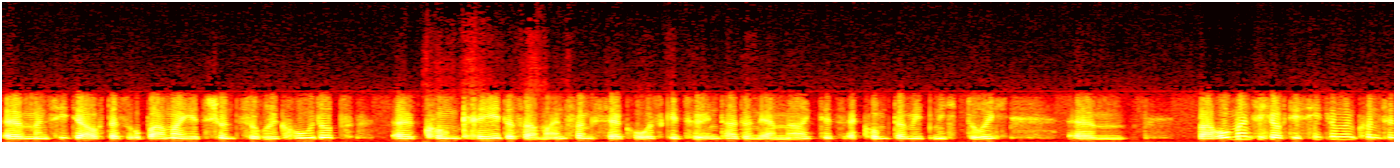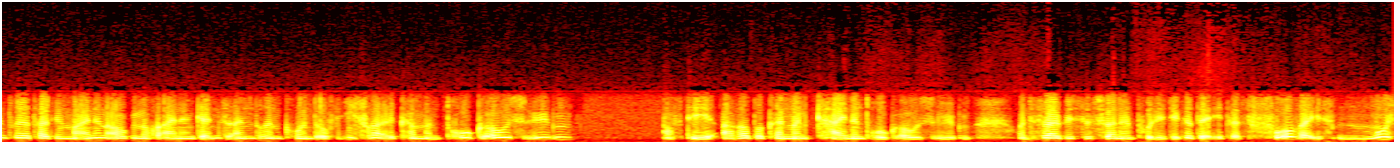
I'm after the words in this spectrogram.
äh, man sieht ja auch, dass Obama jetzt schon zurückrudert, äh, konkret, dass er am Anfang sehr groß getönt hat und er merkt jetzt, er kommt damit nicht durch. Ähm, Warum man sich auf die Siedlungen konzentriert, hat in meinen Augen noch einen ganz anderen Grund. Auf Israel kann man Druck ausüben. Auf die Araber kann man keinen Druck ausüben. Und deshalb ist es für einen Politiker, der etwas vorweisen muss,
